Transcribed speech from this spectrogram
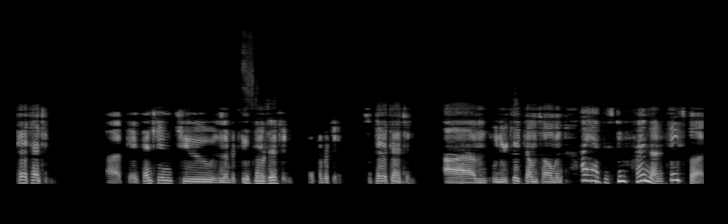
pay attention. Uh, pay attention to number two. That's number attention. two. That's number two. So pay attention. Um, when your kid comes home and I have this new friend on Facebook.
